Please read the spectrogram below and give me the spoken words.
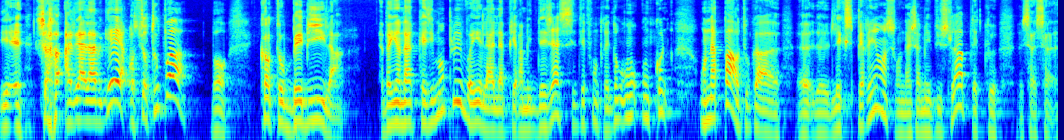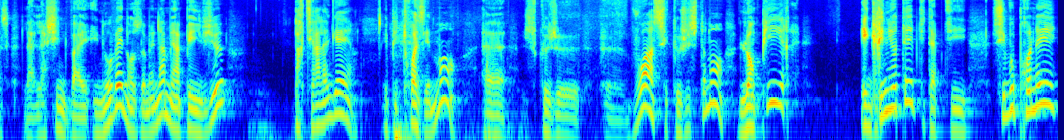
Et, aller à la guerre, surtout pas. Bon, quant aux baby, là, eh ben, il n'y en a quasiment plus. Vous voyez, la, la pyramide déjà s'est effondrée. Donc on n'a pas, en tout cas, euh, l'expérience, on n'a jamais vu cela. Peut-être que ça, la, Chine va innover dans ce domaine-là, mais un pays vieux partira à la guerre. Et puis troisièmement, euh, ce que je euh, vois, c'est que justement, l'Empire est grignoté petit à petit. Si vous prenez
